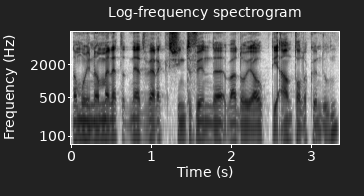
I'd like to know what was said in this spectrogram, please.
dan moet je nog maar net het netwerk zien te vinden. Waardoor je ook die aantallen kunt doen.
